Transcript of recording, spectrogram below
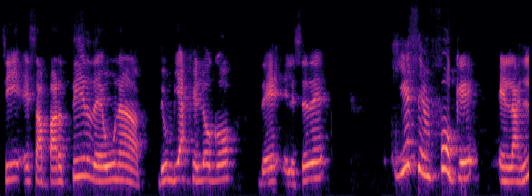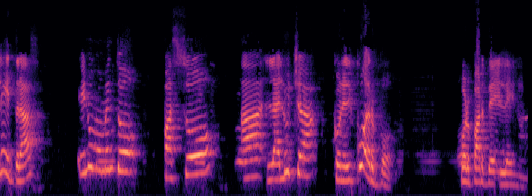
¿sí? Es a partir de, una, de un viaje loco de LCD. Y ese enfoque en las letras, en un momento pasó a la lucha con el cuerpo por parte de Lennon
